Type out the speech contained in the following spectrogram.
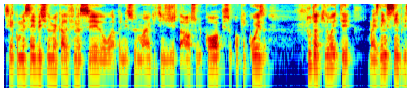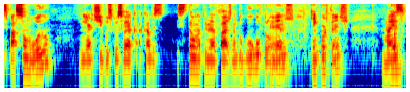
Você quer começar a investir no mercado financeiro, ou aprender sobre marketing digital, sobre copy, sobre qualquer coisa, tudo aquilo vai ter. Mas nem sempre eles passam ouro em artigos que você vai acaba es- estão na primeira página do Google, pelo menos, que é importante. Mas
